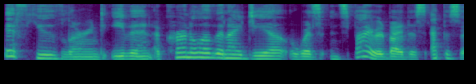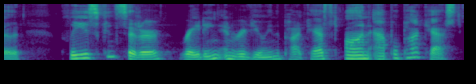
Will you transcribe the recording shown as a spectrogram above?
If you've learned even a kernel of an idea or was inspired by this episode please consider rating and reviewing the podcast on Apple Podcast.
